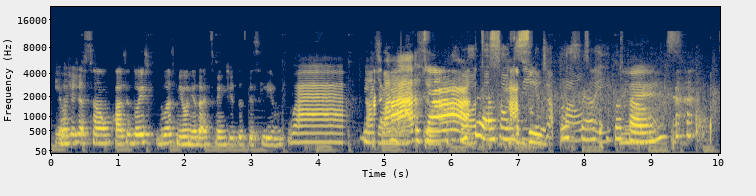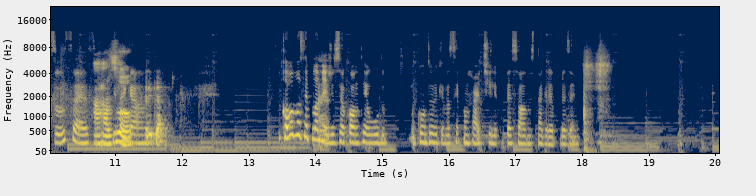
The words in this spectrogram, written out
E hoje já são quase 2 mil unidades vendidas desse livro. Uau! Nossa, arrasa! Um Sucesso. somzinho de aplauso Sucesso aí. total. Né? Sucesso. que Arrasou. legal. Obrigada. Como você planeja o seu conteúdo, o conteúdo que você compartilha com o pessoal no Instagram, por exemplo?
